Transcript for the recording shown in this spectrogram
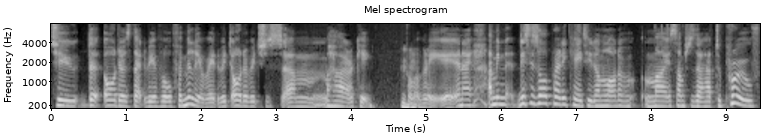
to the orders that we are all familiar with, with order which is um, hierarchy. Probably, and I, I mean, this is all predicated on a lot of my assumptions that I have to prove,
